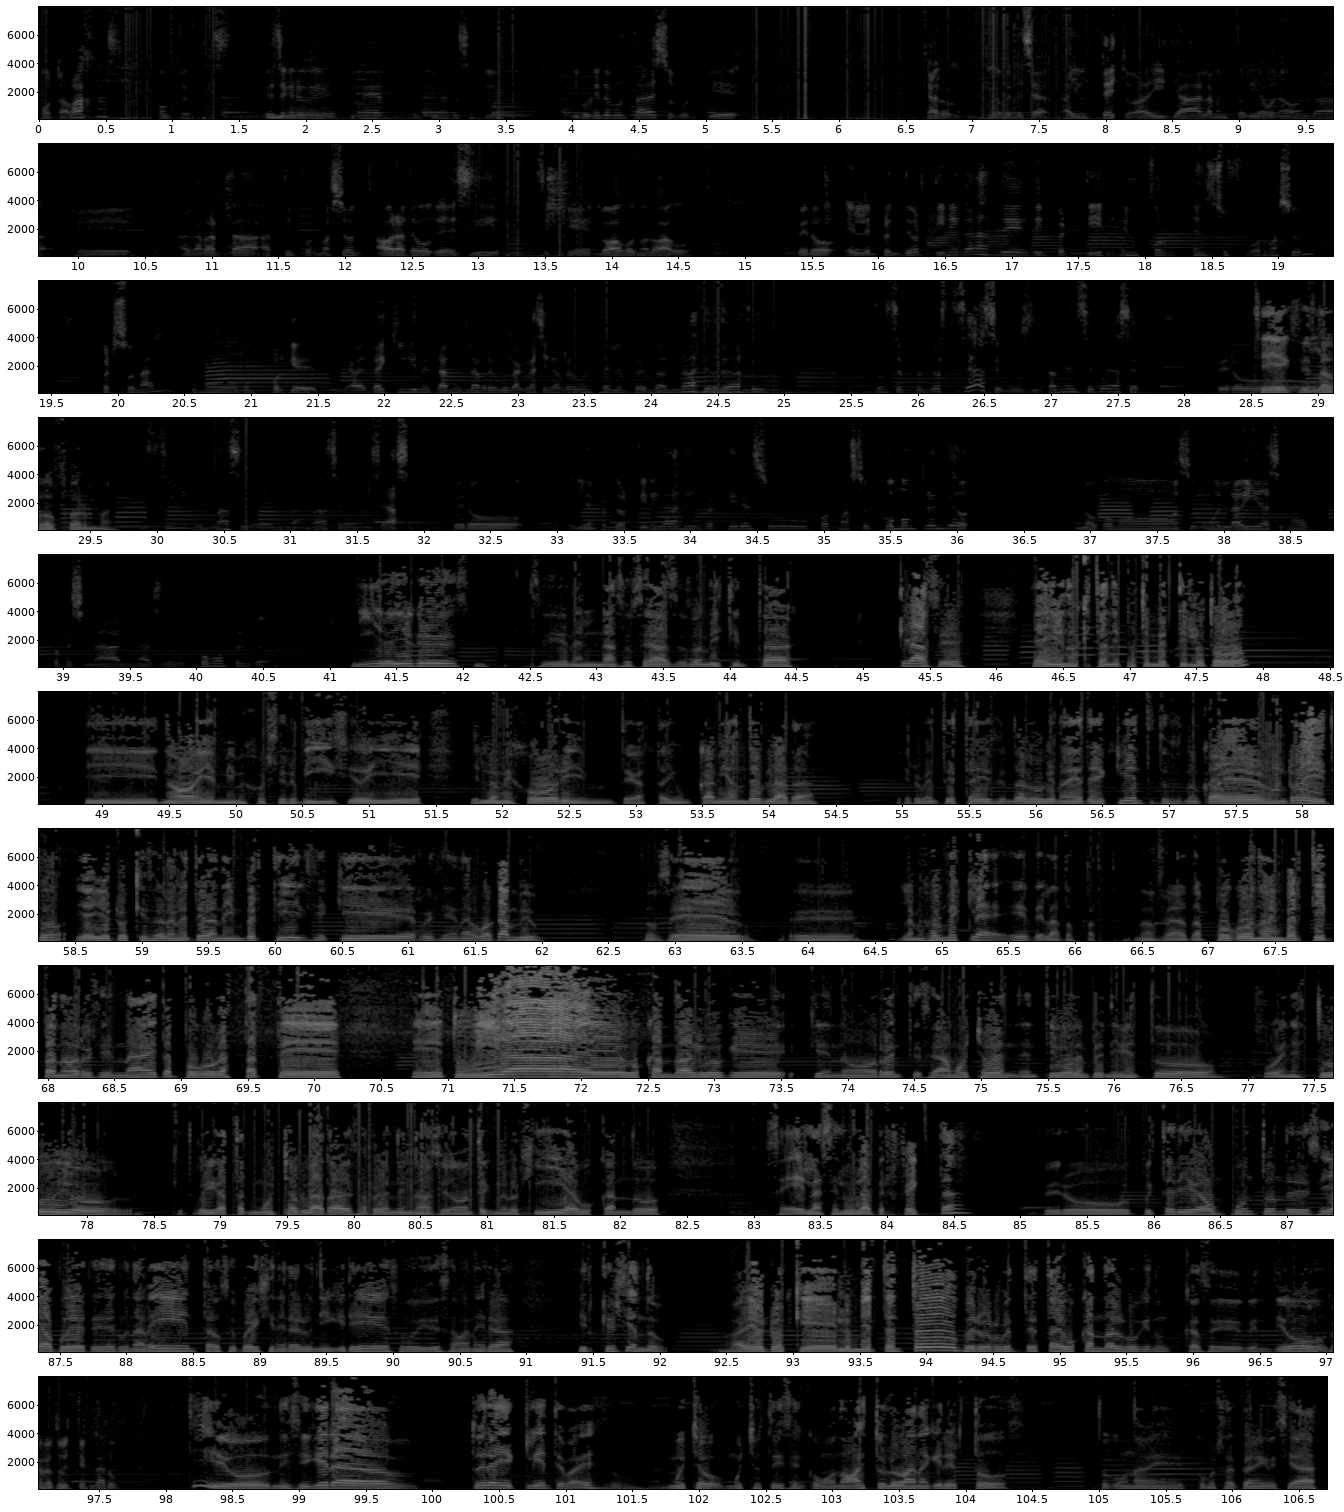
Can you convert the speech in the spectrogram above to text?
o trabajas o emprendes. Ese creo que es el primer, el primer desafío. ¿Y por qué te preguntaba eso? Porque, claro, lo que decía, hay un techo, ahí ya la mentoría buena onda, eh, agarrar harta, harta información, ahora tengo que decidir si es que lo hago o no lo hago, pero el emprendedor tiene ganas de, de invertir en, en su formación personal, como, porque de aquí viene también la, la clásica pregunta, ¿el emprendedor nace o se hace? Entonces el emprendedor se hace, pues, y también se puede hacer, pero... Sí, existen las dos formas. Sí, pues nace, na- nace y se hace. Pero el emprendedor tiene ganas de invertir en su formación como emprendedor. No como así como en la vida, así como profesional, nada, sino como emprendedor. Mira, yo creo que sí, en el NASO se hace, son distintas clases y hay unos que están dispuestos a invertirlo todo y no, y es mi mejor servicio y, y es lo mejor y te gastáis un camión de plata y de repente estáis haciendo algo que no vaya a tener cliente, entonces nunca va a haber un rédito y hay otros que solamente van a invertir si es que reciben algo a cambio. Entonces, eh, la mejor mezcla es de las dos partes. ¿No? O sea, tampoco no invertir para no recibir nada y tampoco gastarte eh, tu vida eh, buscando algo que, que no rente. Se da mucho en, en tipos de emprendimiento o en estudios, que te puedes gastar mucha plata desarrollando innovación, tecnología, buscando la célula perfecta, pero después te llegado a un punto donde se ya puede tener una venta o se puede generar un ingreso y de esa manera ir creciendo. Hay otros que lo invierten todo, pero de repente estás buscando algo que nunca se vendió. O nunca lo tuviste claro. Sí, o ni siquiera tú eras el cliente para eso. Muchos muchos te dicen como, no, esto lo van a querer todos. Me tocó una vez conversar con alguien que decía,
